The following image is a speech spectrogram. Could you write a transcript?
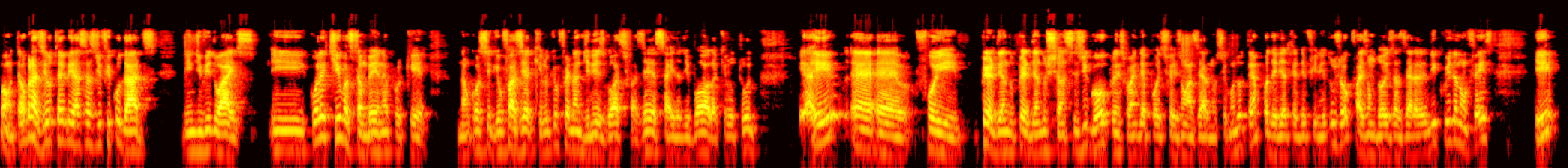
Bom, então o Brasil teve essas dificuldades individuais e coletivas também, né? Porque não conseguiu fazer aquilo que o Fernando Diniz gosta de fazer, saída de bola, aquilo tudo. E aí é, é, foi perdendo, perdendo chances de gol, principalmente depois fez 1 a 0 no segundo tempo, poderia ter definido o jogo, faz um 2 a 0 ele liquida, não fez. E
